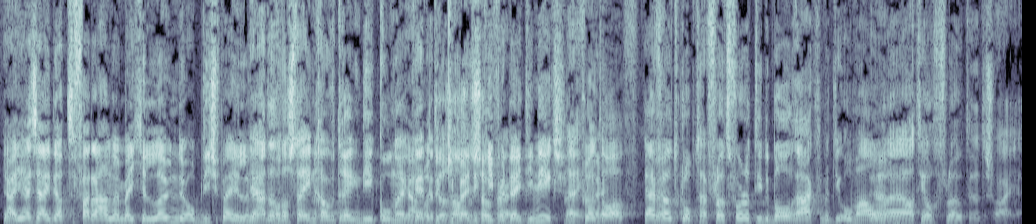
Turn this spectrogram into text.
Ja, jij zei dat Varane een beetje leunde op die speler. hè? Ja, dat Want- was de enige overtreding die ik kon ja, herkennen. want de- Dat was bij de altijd keeper deed hij niks. Nee. Hij floot al af. Ja, hij floot klopt. Hij floot voordat hij de bal raakte met die omhaal, Ja. eh, had hij al gefloten. Dat is waar, ja.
